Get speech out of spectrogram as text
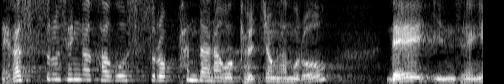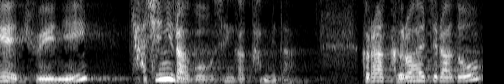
내가 스스로 생각하고 스스로 판단하고 결정함으로 내 인생의 주인이 자신이라고 생각합니다. 그러나 그러할지라도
